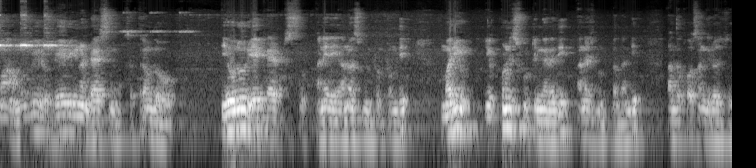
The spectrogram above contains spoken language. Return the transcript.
మా మూవీలో డేరింగ్ అండ్ డాషింగ్ చిత్రంలో ఎవరూరు ఏ క్యారెక్టర్స్ అనేది అనౌన్స్మెంట్ ఉంటుంది. మరియు ఎప్పుడు షూటింగ్ అనేది అనౌన్స్మెంట్ ఉంటుందండి అందుకోసం ఈరోజు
